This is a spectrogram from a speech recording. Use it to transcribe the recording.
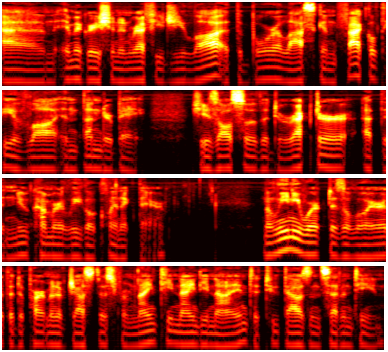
on immigration and refugee law at the Bora Laskin Faculty of Law in Thunder Bay. She is also the director at the Newcomer Legal Clinic there. Nalini worked as a lawyer at the Department of Justice from 1999 to 2017.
